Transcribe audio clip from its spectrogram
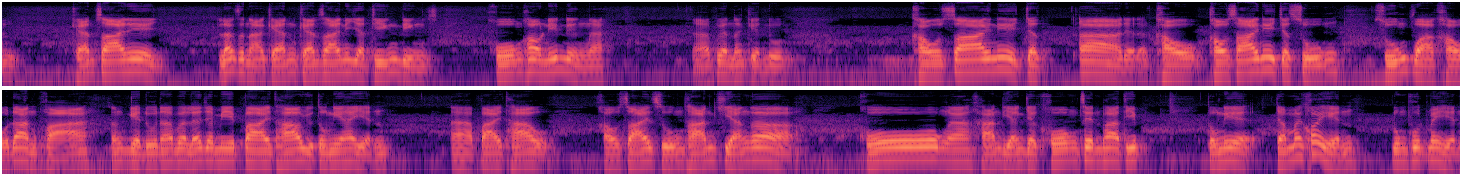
นแขนซ้ายนี่ลักษณะแขนแขนซ้ายนี่อย่าทิ้งดิ่งโค้งเข้านิดหนึ่งนะอ่าเพื่อนสังเกตดู เข่าซ้ายนี่จะอ่าเดี๋ยวเข่าเข่าซ้ายนี่จะสูงสูงกว่าเข่าด้านขวา สังเกตดูนะเพื่อนแล้วจะมีปลายเท้าอยู่ตรงนี้ให้เห็นอ่าปลายเท้า เข่าซ้ายสูงฐานเขียงก็ โค้งนะฐานเถียงจะโค้งเส้นผ้าทิพย์ตรงนี้จะไม่ค่อยเห็นลุงพุทธไม่เห็น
